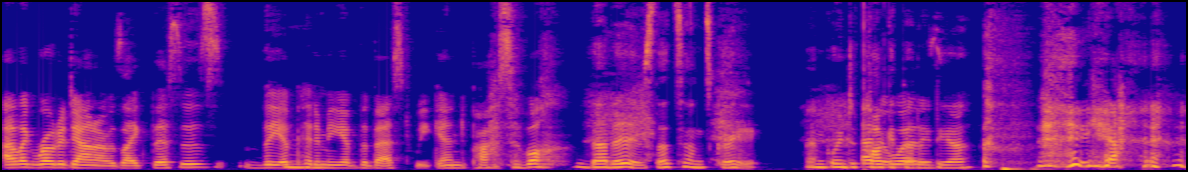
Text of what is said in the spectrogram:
I like wrote it down. I was like this is the mm. epitome mm. of the best weekend possible. That is. That sounds great. I'm going to pocket that idea. yeah.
